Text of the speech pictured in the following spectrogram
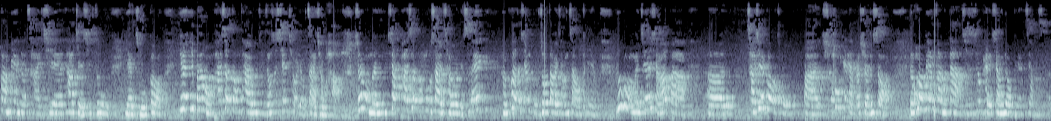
画面的裁切，它解析度也足够。因为一般我们拍摄动态物体都是先求有再求好，所以我们像拍摄公路赛车也是，哎，很快的先捕捉到一张照片。如果我们今天想要把呃，裁切构图，把后面两个选手的画面放大，其实就可以像右边这样子的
